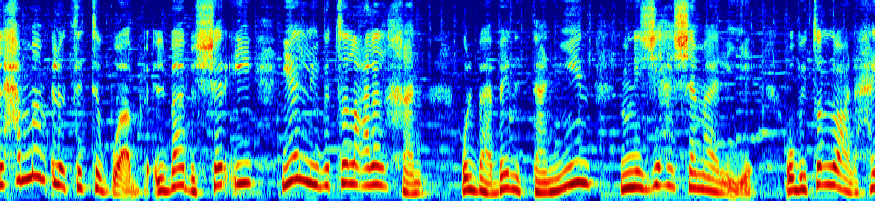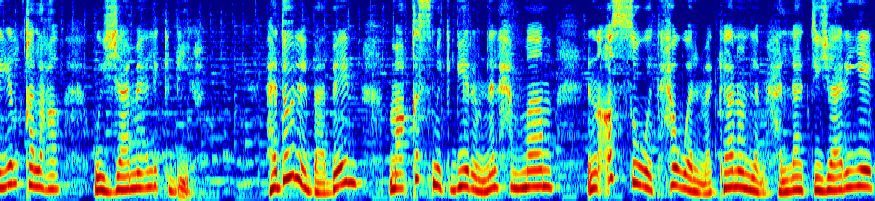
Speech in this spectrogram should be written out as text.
الحمام له ثلاث أبواب الباب الشرقي يلي بيطل على الخان والبابين التانيين من الجهة الشمالية وبيطلوا على حي القلعة والجامع الكبير. هدول البابين مع قسم كبير من الحمام انقصوا وتحول مكانهم لمحلات تجارية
